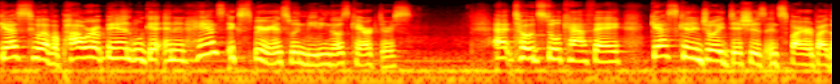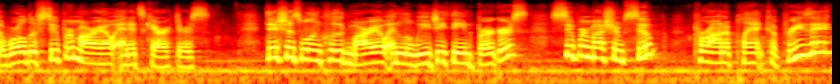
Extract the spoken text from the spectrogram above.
Guests who have a power up band will get an enhanced experience when meeting those characters. At Toadstool Cafe, guests can enjoy dishes inspired by the world of Super Mario and its characters. Dishes will include Mario and Luigi themed burgers, super mushroom soup, piranha plant caprese,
